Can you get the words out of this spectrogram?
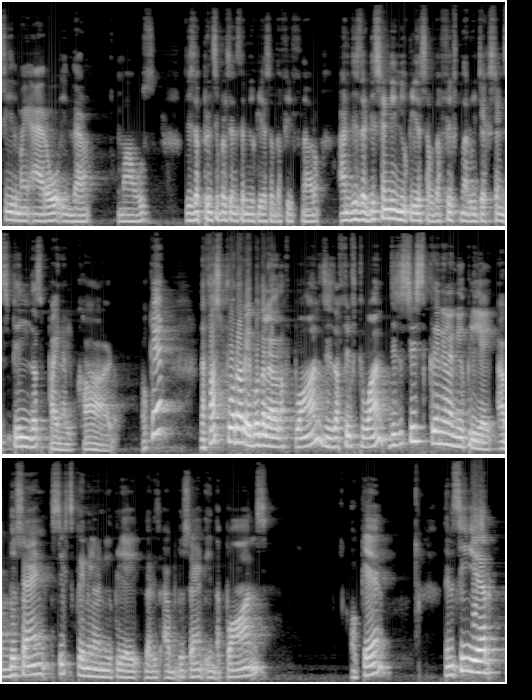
See my arrow in the mouse. This is the principal sensory nucleus of the fifth nerve and this is the descending nucleus of the fifth nerve which extends till the spinal cord. Okay. The first four are above the level of pons. This is the fifth one. This is sixth cranial nuclei, abducent, sixth cranial nuclei that is abducent in the pons. Okay. Then see here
